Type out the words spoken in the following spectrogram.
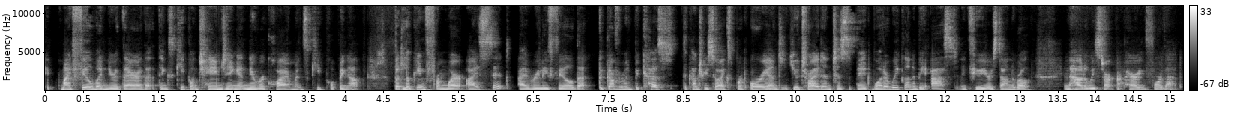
it might feel when you're there that things keep on changing and new requirements keep popping up. But looking from where I sit, I really feel that the government, because the country is so export oriented, you try to anticipate what are we going to be asked in a few years down the road and how do we start preparing for that.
